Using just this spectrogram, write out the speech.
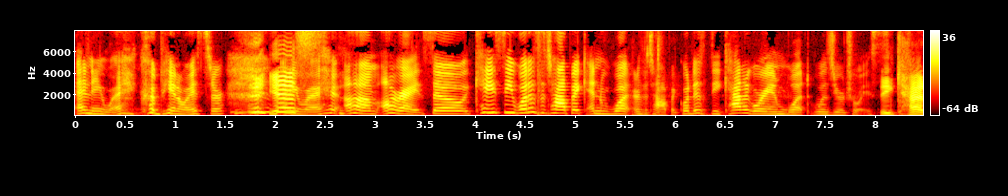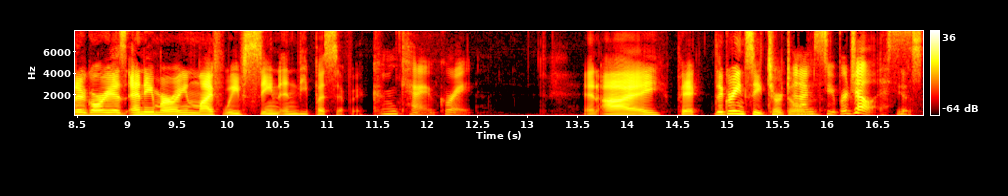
Anyway, could be an oyster. yes. Anyway, um, all right. So, Casey, what is the topic and what, are the topic? What is the category and what was your choice? The category is any marine life we've seen in the Pacific. Okay, great. And I picked the green sea turtle. And I'm super jealous. Yes.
